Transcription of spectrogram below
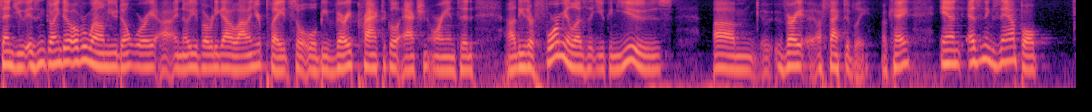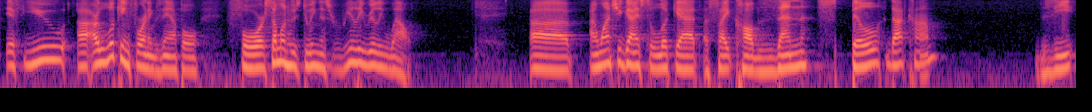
send you isn't going to overwhelm you. Don't worry. I know you've already got a lot on your plate, so it will be very practical, action oriented. Uh, these are formulas that you can use um, very effectively. Okay, and as an example, if you uh, are looking for an example, for someone who's doing this really, really well. Uh, I want you guys to look at a site called zenspill.com. Z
